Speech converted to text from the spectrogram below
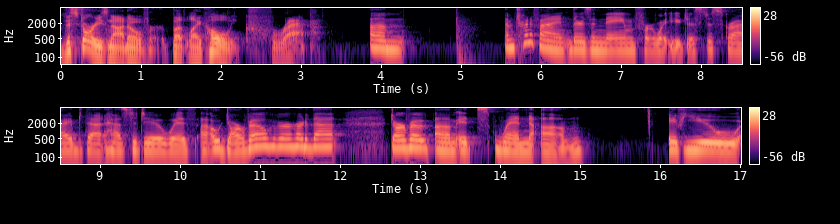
This story's not over, but like, holy crap. Um, I'm trying to find. There's a name for what you just described that has to do with uh, oh Darvo. Have you ever heard of that? Darvo. Um, it's when um, if you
